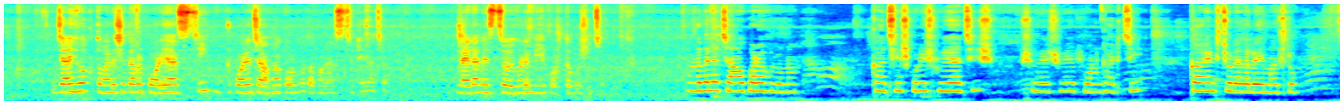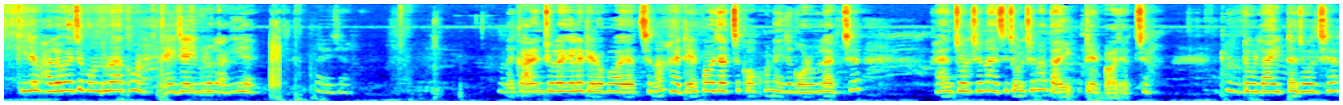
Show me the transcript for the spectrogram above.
যাই হোক, তোমাদের সাথে আবার পরে আসছি। একটু পরে চা ভা করব, তখন আসছি, ঠিক আছে? ম্যাডাম এসছে, ওই ঘরে মেয়ে পড়তে বসেছে। সন্ধ্যাবেলা চাও করা হলো না। কাজ শেষ করে শুয়ে আছিস? শুয়ে শুয়ে ফোন ঘাটছি। কারেন্ট চলে গেল এই মাত্র কী যে ভালো হয়েছে বন্ধুরা এখন? এই যে এইগুলো লাগিয়ে। এই যে। মানে কারেন্ট চলে গেলে টেরও পাওয়া যাচ্ছে না। হ্যাঁ টের পাওয়া যাচ্ছে কখন? এই যে গরম লাগছে। ফ্যান চলছে না, এসি চলছে না, তাই টের পাওয়া যাচ্ছে। কিন্তু লাইটটা জ্বলছে।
